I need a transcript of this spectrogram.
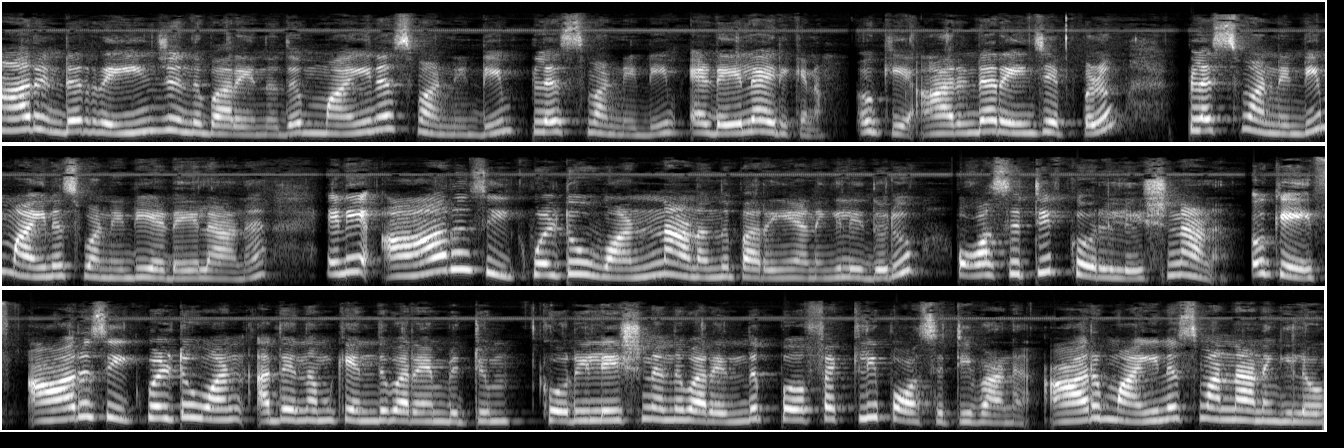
ആറിന്റെ റേഞ്ച് എന്ന് പറയുന്നത് മൈനസ് വണ്ണിന്റെയും പ്ലസ് വണ്ണിന്റെയും ഇടയിലായിരിക്കണം. ഓക്കെ ആറിന്റെ റേഞ്ച് എപ്പോഴും പ്ലസ് വണ്ണിന്റെയും മൈനസ് വണ്ണിന്റെയും ഇടയിലാണ്. ഇനി r is equal to one ആണെന്ന് പറയുകയാണെങ്കിൽ ഇതൊരു പോസിറ്റീവ് കോറിലേഷൻ ആണ്. Okay r is equal to one അതെ നമുക്ക് എന്ത് പറയാൻ പറ്റും? കോറിലേഷൻ എന്ന് പറയുന്നത് പെർഫെക്റ്റ്ലി പോസിറ്റീവ് ആണ്. ആർ മൈനസ് വൺ ആണെങ്കിലോ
